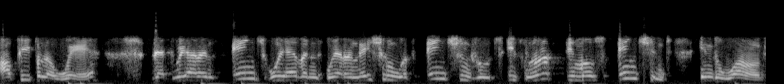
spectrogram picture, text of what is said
our people aware that we are an ancient, we have an, we are a nation with ancient roots, if not the most ancient in the world.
